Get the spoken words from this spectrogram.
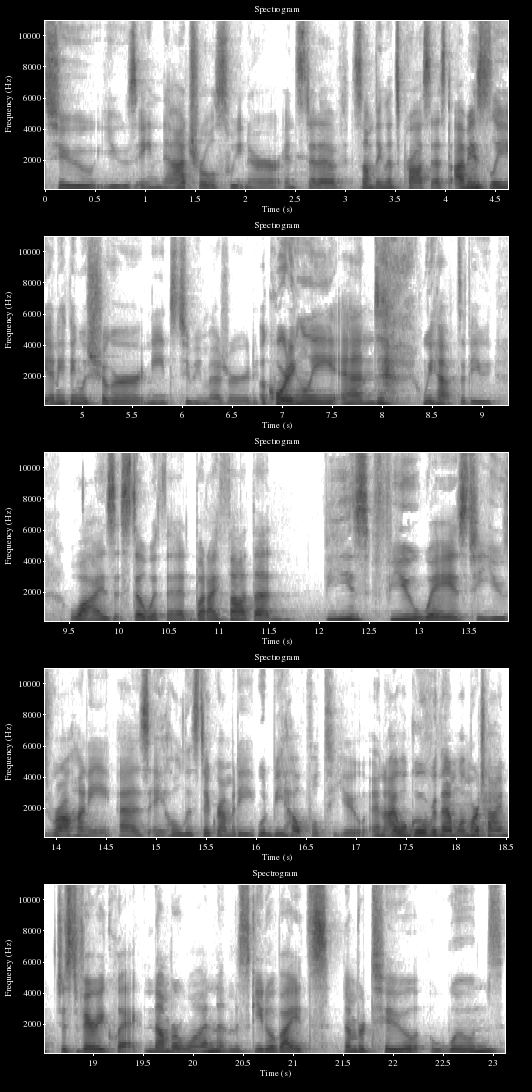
to use a natural sweetener instead of something that's processed. Obviously, anything with sugar needs to be measured accordingly, and we have to be wise still with it. But I thought that these few ways to use raw honey as a holistic remedy would be helpful to you. And I will go over them one more time, just very quick. Number one, mosquito bites. Number two, wounds.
